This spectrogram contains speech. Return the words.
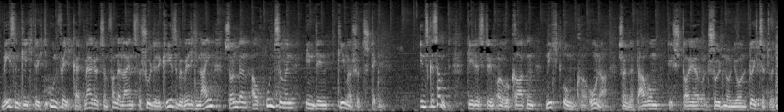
wesentlich durch die Unfähigkeit Merkels und von der Leyen's verschuldete Krise bewältigen, nein, sondern auch Unsummen in den Klimaschutz stecken. Insgesamt geht es den Eurokraten nicht um Corona, sondern darum, die Steuer- und Schuldenunion durchzudrücken.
